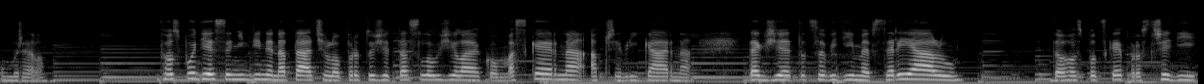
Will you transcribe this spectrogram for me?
umřel. V hospodě se nikdy nenatáčelo, protože ta sloužila jako maskérna a převlíkárna. Takže to, co vidíme v seriálu, to hospodské prostředí,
